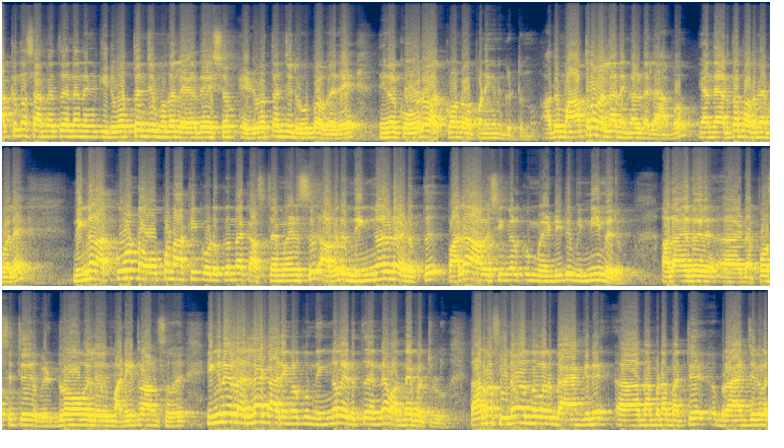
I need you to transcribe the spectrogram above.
ആക്കുന്ന സമയത്ത് തന്നെ നിങ്ങൾക്ക് ഇരുപത്തഞ്ച് മുതൽ ഏകദേശം എഴുപത്തഞ്ച് രൂപ വരെ നിങ്ങൾക്ക് ഓരോ അക്കൗണ്ട് ഓപ്പണിങ്ങിനും കിട്ടുന്നു. അത് മാത്രമല്ല നിങ്ങളുടെ ലാഭം. ഞാൻ നേരത്തെ പറഞ്ഞ പോലെ നിങ്ങൾ അക്കൗണ്ട് ഓപ്പൺ ആക്കി കൊടുക്കുന്ന കസ്റ്റമേഴ്സ് അവർ നിങ്ങളുടെ അടുത്ത് പല ആവശ്യങ്ങൾക്കും വേണ്ടിയിട്ട് പിന്നെയും വരും. അതായത് ഡെപ്പോസിറ്റ് വിഡ്രോവൽ മണി ട്രാൻസ്ഫർ ഇങ്ങനെയുള്ള എല്ലാ കാര്യങ്ങൾക്കും നിങ്ങൾ എടുത്ത് തന്നെ വന്നേ പറ്റുള്ളൂ. കാരണം ഫിനോ എന്നുള്ളൊരു ബാങ്കിന് നമ്മുടെ മറ്റ് ബ്രാഞ്ചുകൾ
